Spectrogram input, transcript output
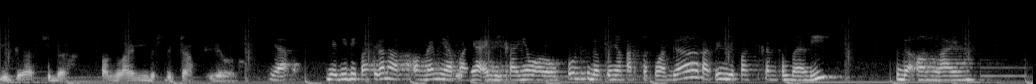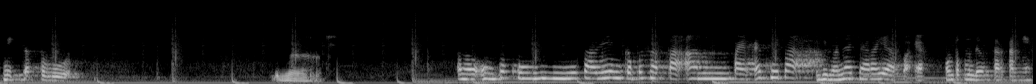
juga sudah online di Capil. Ya, jadi dipastikan harus online ya Pak ya NIK-nya walaupun sudah punya kartu keluarga tapi dipastikan kembali sudah online NIK tersebut. Benar. Eh, untuk misalnya yang kepesertaan PNS nih Pak, gimana cara ya Pak ya untuk mendaftarkannya?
